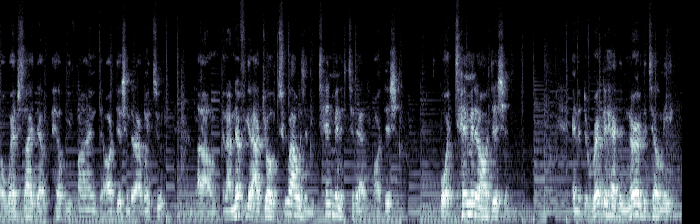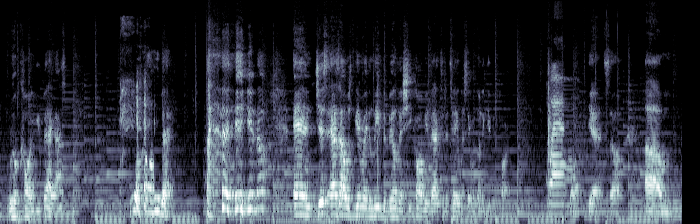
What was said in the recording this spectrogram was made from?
a website that helped me find the audition that I went to. Um, and I'll never forget, I drove two hours and 10 minutes to that audition for a 10 minute audition. And the director had the nerve to tell me, we'll call you back. I you will call me back? you know? And just as I was getting ready to leave the building, she called me back to the table and said, we're going to give you the part. Wow. Yeah, so um,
